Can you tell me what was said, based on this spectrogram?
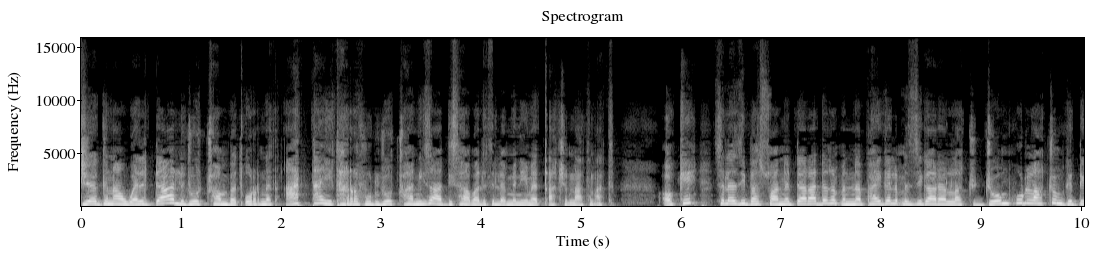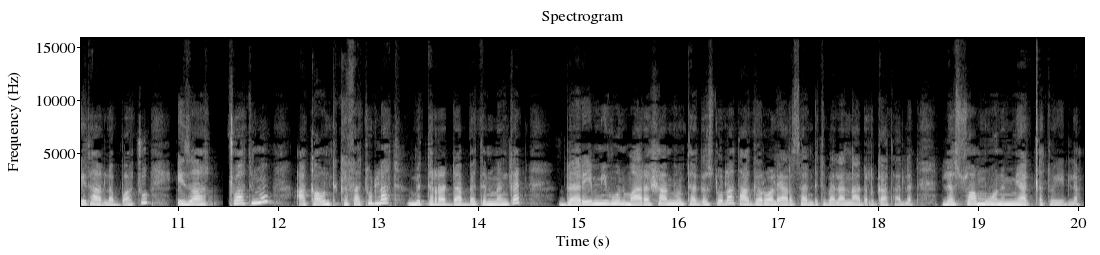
ጀግና ወልዳ ልጆቿን በጦርነት አጥታ የተረፉ ልጆቿን ይዛ አዲስ አበባ ልትለምን የመጣች እናት ናት። ኦኬ ስለዚህ በእሷ እንደራደርም። እነ ፓይገልም እዚህ ጋር ያላችሁ ጆም ሁላችሁም ግዴታ አለባችሁ። ይዛችኋት ኑ፣ አካውንት ክፈቱላት። የምትረዳበትን መንገድ በሬም ይሁን ማረሻም ይሁን ተገዝቶላት አገሯ ላይ አርሳ እንድትበላ እናደርጋታለን። ለእሷ መሆን የሚያቅተው የለም።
